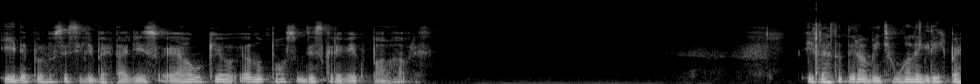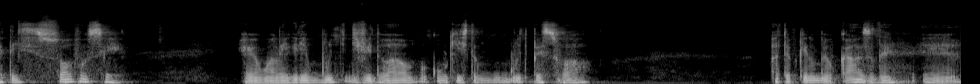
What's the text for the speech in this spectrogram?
E depois você se libertar disso é algo que eu, eu não posso descrever com palavras. E verdadeiramente é uma alegria que pertence só a você. É uma alegria muito individual, uma conquista muito pessoal. Até porque no meu caso, né? É,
